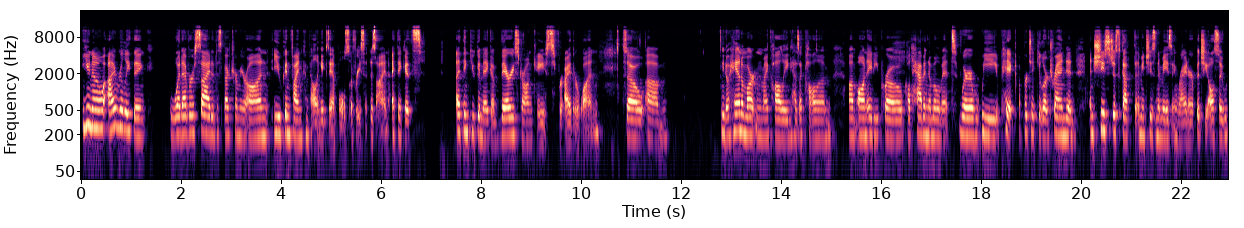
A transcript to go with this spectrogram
you know, I really think whatever side of the spectrum you're on, you can find compelling examples of recent design. I think it's I think you can make a very strong case for either one. So, um, you know, Hannah Martin, my colleague, has a column um, on AD Pro called "Having a Moment," where we pick a particular trend, and and she's just got. The, I mean, she's an amazing writer, but she also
